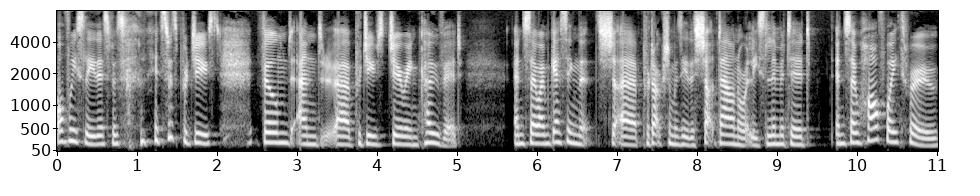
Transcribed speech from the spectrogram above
Obviously this was this was produced filmed and uh, produced during covid and so I'm guessing that sh- uh, production was either shut down or at least limited. And so halfway through,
